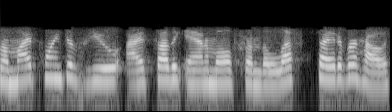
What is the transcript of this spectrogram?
from my point of view, I saw the animal from the left side of her house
